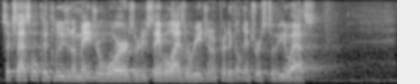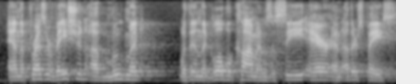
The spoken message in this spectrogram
successful conclusion of major wars or destabilize a region of critical interest to the U.S., and the preservation of movement within the global commons, the sea, air, and other space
